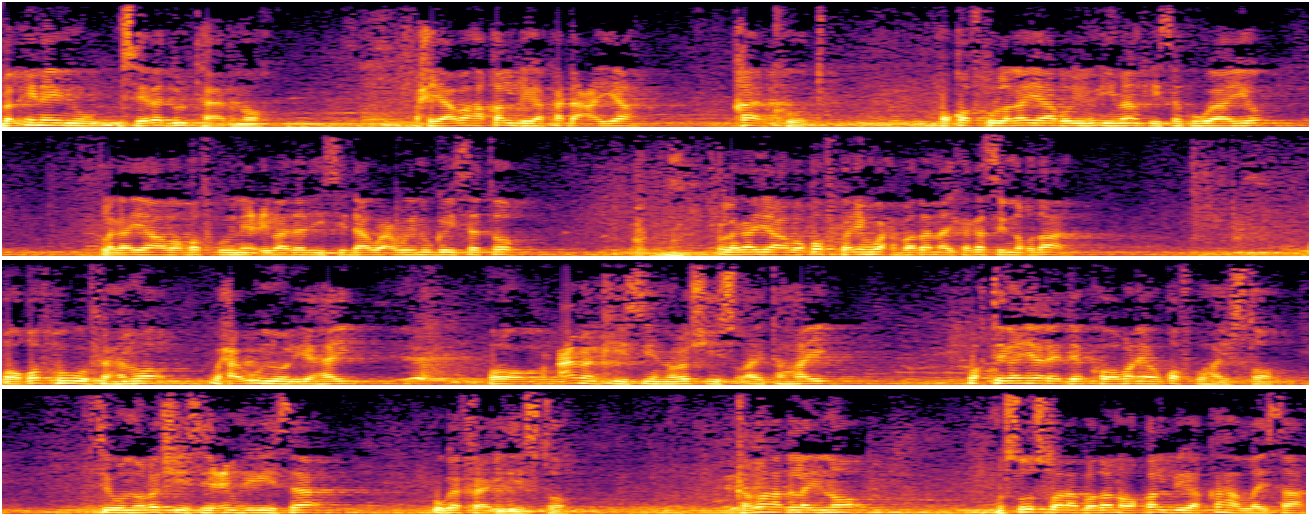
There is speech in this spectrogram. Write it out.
bal inaynu sira dul taagno waxyaabaha qalbiga ka dhacaya qaarkood oo qofku laga yaabo inuu iimaankiisa ku waayo laga yaabo qofku inay cibaadadiisii dhaawac weyn u geysato laga yaabo qofka in wax badan ay kaga sii noqdaan oo qofku uu fahmo waxa uu nool yahay oo camalkiisii noloshiisu ay tahay wakhtigan yaree dee koobanee uu qofku haysto si uu noloshiisii cimrigiisa uga faa'iidaysto. Kama hadlayno nusuus fara badan oo qalbiga ka hadlaysa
